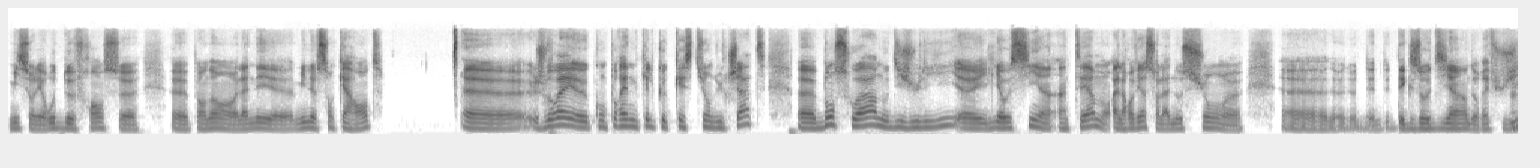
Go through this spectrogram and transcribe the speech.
mis sur les routes de France pendant l'année 1940 Euh, je voudrais euh, qu'on prenne quelques questions du chat. Euh, bonsoir, nous dit Julie. il y a aussi un, terme, elle revient sur la notion d'exodien, de, mmh.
